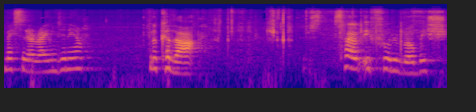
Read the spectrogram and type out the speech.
messing around in here. Look at that. It's totally full of rubbish.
